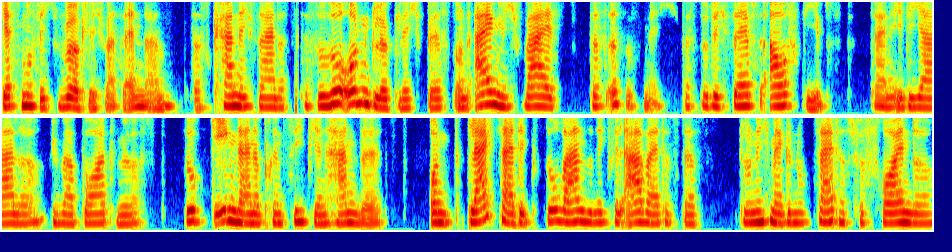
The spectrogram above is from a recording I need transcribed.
jetzt muss ich wirklich was ändern. Das kann nicht sein, dass, dass du so unglücklich bist und eigentlich weißt, das ist es nicht, dass du dich selbst aufgibst, deine Ideale über Bord wirfst, so gegen deine Prinzipien handelst und gleichzeitig so wahnsinnig viel arbeitest, dass du nicht mehr genug Zeit hast für Freunde,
